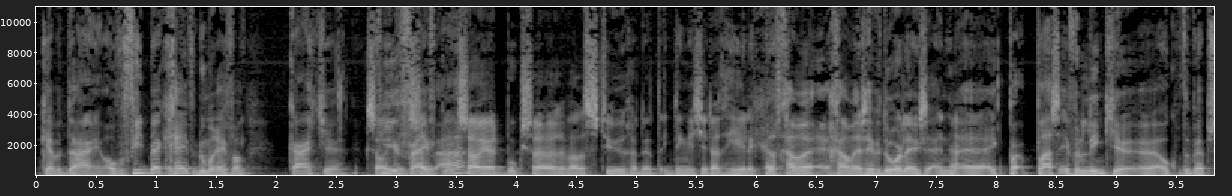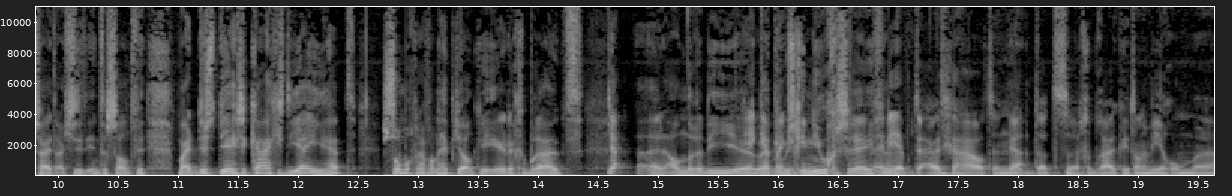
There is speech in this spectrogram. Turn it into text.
Ik heb het daar over feedback gegeven. Ik noem maar even wat. Kaartje Ik zal, 4, ik, 5a. ik, ik zou je het boek zo wel eens sturen. Dat, ik denk dat je dat heerlijk gaat Dat gaan we, gaan we eens even doorlezen. En Ja. eh, ik plaats even een linkje eh, ook op de website als je dit interessant vindt. Maar dus deze kaartjes die jij hier hebt, sommige daarvan heb je al een keer eerder gebruikt. Ja. En andere die eh, heb heb je misschien nieuw geschreven. En die heb ik eruit gehaald. En Ja. dat eh, gebruik ik dan weer om eh,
